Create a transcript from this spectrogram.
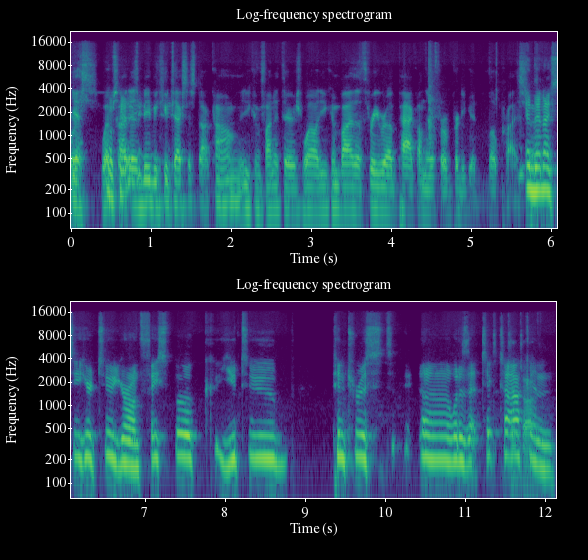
Of course. Yes, website is Okay. bbqtexas.com. You can find it there as well. You can buy the three rub pack on there for a pretty good low price. And then I see here too, you're on Facebook, YouTube, Pinterest, uh, what is that, TikTok, TikTok. and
